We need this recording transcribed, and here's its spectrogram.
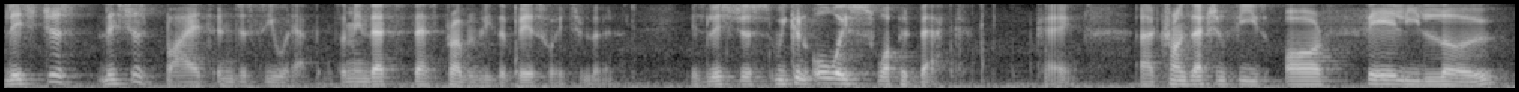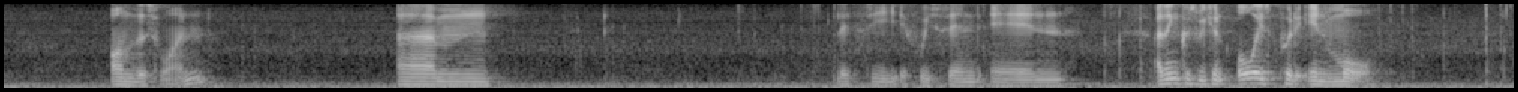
let's just let's just buy it and just see what happens. I mean, that's that's probably the best way to learn. Is let's just we can always swap it back. Okay, uh, transaction fees are fairly low on this one. Um, let's see if we send in. I think because we can always put in more.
